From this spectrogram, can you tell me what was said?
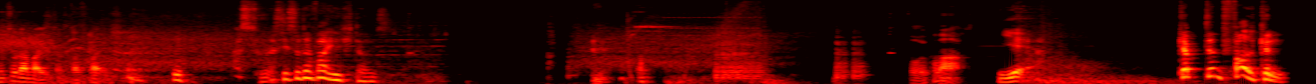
Jetzt oder weiß das? Das weiß ich. Hast du das ist oder war ich das? Yeah. Captain Falcon.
